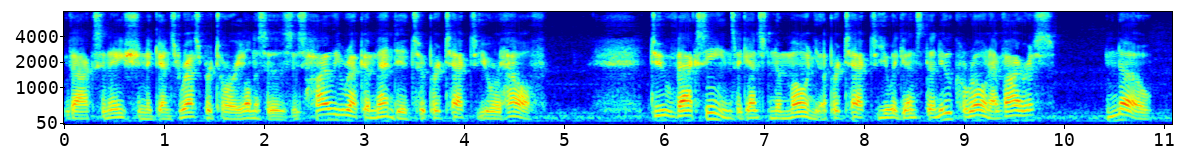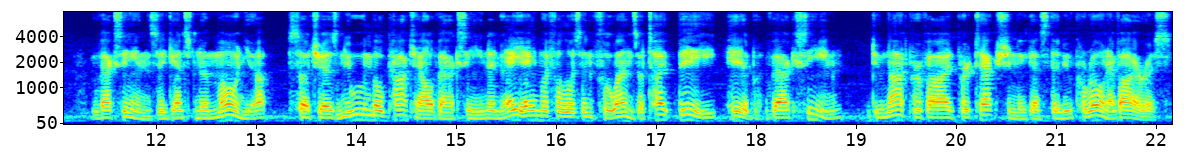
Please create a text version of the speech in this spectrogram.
vaccination against respiratory illnesses is highly recommended to protect your health. Do vaccines against pneumonia protect you against the new coronavirus? No. Vaccines against pneumonia, such as pneumococcal vaccine and Haemophilus influenza type B (Hib) vaccine, do not provide protection against the new coronavirus.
